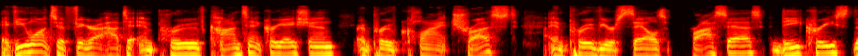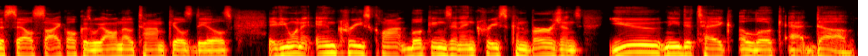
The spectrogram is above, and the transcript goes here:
If you want to figure out how to improve content creation, improve client trust, improve your sales process, decrease the sales cycle, because we all know time kills deals. If you want to increase client bookings and increase conversions, you need to take a look at Dubb.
